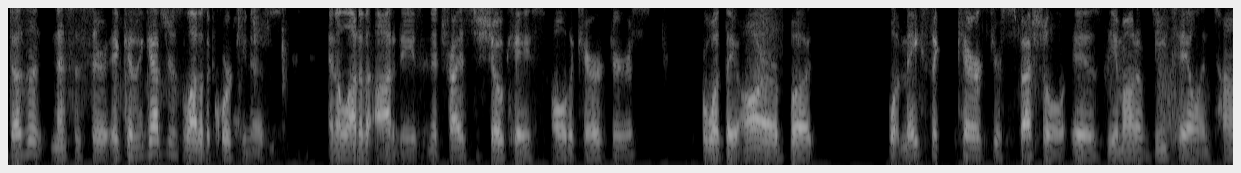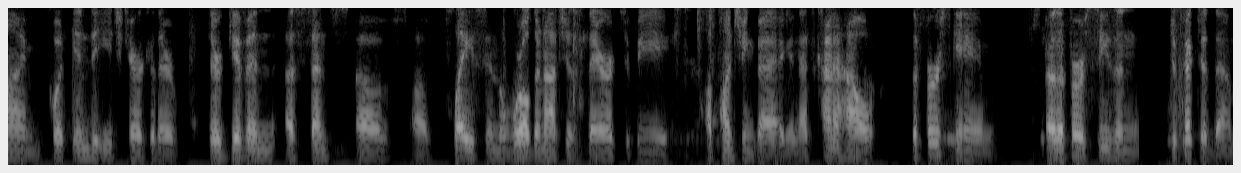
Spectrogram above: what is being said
doesn't necessarily because it captures a lot of the quirkiness and a lot of the oddities, and it tries to showcase all the characters for what they are, but what makes the character special is the amount of detail and time put into each character. They're they're given a sense of of place in the world. They're not just there to be a punching bag, and that's kind of how the first game or the first season depicted them.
